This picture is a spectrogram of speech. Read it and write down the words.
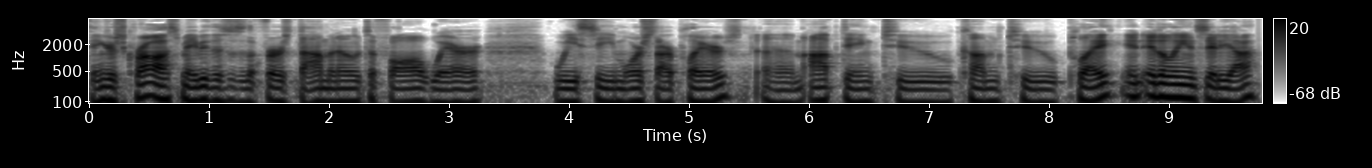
fingers crossed, maybe this is the first domino to fall where we see more star players um, opting to come to play in Italy and Serie A.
